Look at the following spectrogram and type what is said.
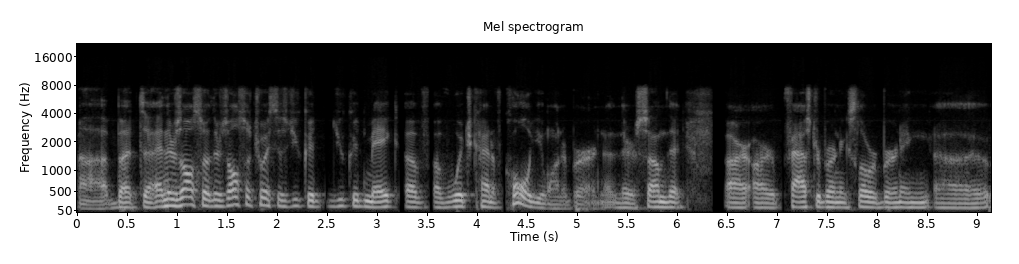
Uh, but uh, and there's also there's also choices you could you could make of of which kind of coal you want to burn. And there's some that are are faster burning, slower burning, uh,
